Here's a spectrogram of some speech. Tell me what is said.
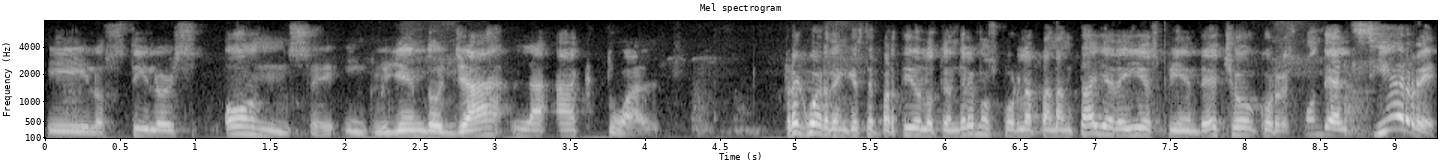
y los Steelers 11, incluyendo ya la actual. Recuerden que este partido lo tendremos por la pantalla de ESPN, de hecho corresponde al cierre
